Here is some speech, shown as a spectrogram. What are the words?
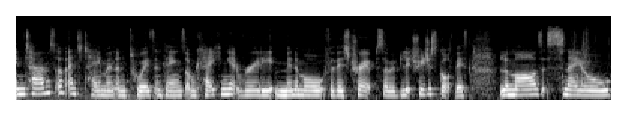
In terms of entertainment and toys and things, I'm taking it really minimal for this trip. So we've literally just got this Lamaze snail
